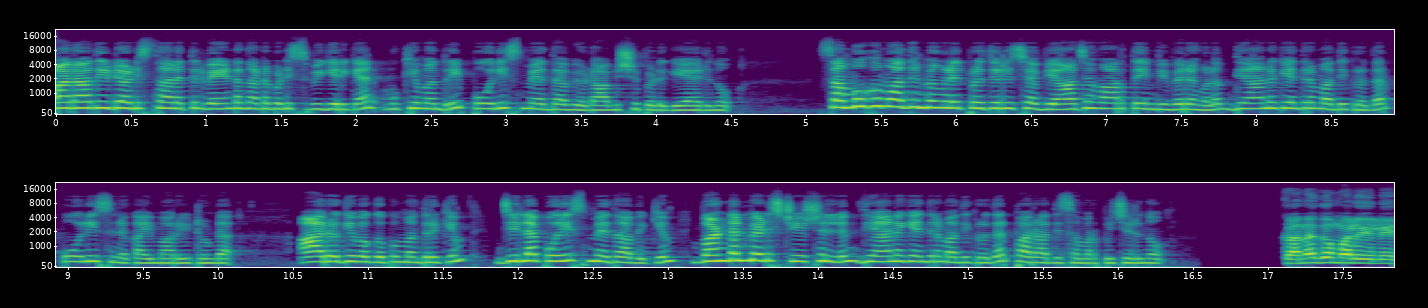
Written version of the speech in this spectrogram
പരാതിയുടെ അടിസ്ഥാനത്തിൽ വേണ്ട നടപടി സ്വീകരിക്കാൻ മുഖ്യമന്ത്രി പോലീസ് മേധാവിയോട് ആവശ്യപ്പെടുകയായിരുന്നു. സമൂഹമാധ്യമങ്ങളിൽ പ്രചരിച്ച വ്യാജ വാർത്തയും വിവരങ്ങളും ധ്യാനകേന്ദ്രം അധികൃതർ പോലീസിന് കൈമാറിയിട്ടുണ്ട്. ആരോഗ്യവകുപ്പ് മന്ത്രിക്കും ജില്ലാ പോലീസ് മേധാവിക്കും വണ്ടൻമേട് സ്റ്റേഷനിലും ധ്യാനകേന്ദ്രം അധികൃതർ പരാതി സമർപ്പിച്ചിരുന്നു. കനകമലയിലെ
